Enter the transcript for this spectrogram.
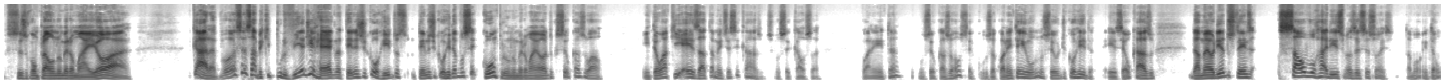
preciso comprar um número maior. Cara, você sabe que por via de regra, tênis de corrida, tênis de corrida você compra um número maior do que o seu casual. Então aqui é exatamente esse caso. Se você calça 40 no seu casual, você usa 41 no seu de corrida. Esse é o caso da maioria dos tênis, salvo raríssimas exceções, tá bom? Então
